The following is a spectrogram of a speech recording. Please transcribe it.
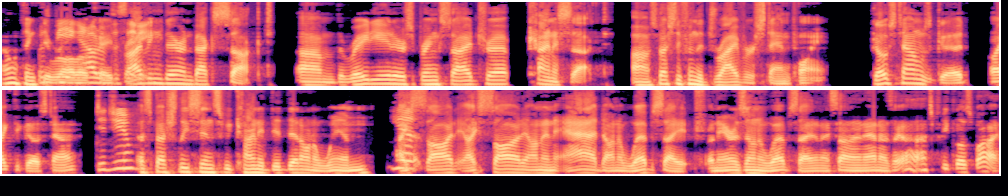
I don't think was they were being all out of okay. the city. Driving there and back sucked. Um, the Radiator Spring side trip kind of sucked, uh, especially from the driver standpoint. Ghost Town was good. I like the Ghost Town, Did you? especially since we kind of did that on a whim. I saw it. I saw it on an ad on a website, an Arizona website, and I saw it on an ad. and I was like, "Oh, that's pretty close by."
